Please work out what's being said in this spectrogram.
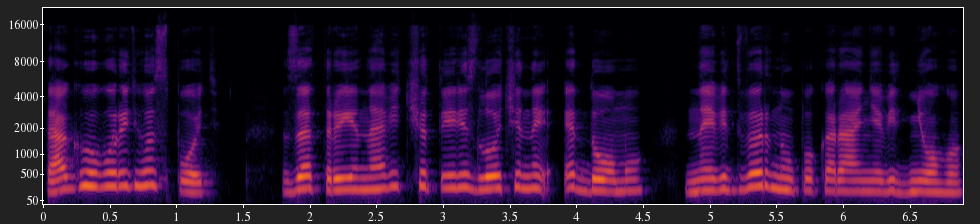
Так говорить Господь. За три, навіть чотири злочини Едому не відверну покарання від нього,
